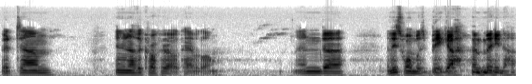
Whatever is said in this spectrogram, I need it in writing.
But um, then another crocodile came along, and uh, and this one was bigger and meaner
